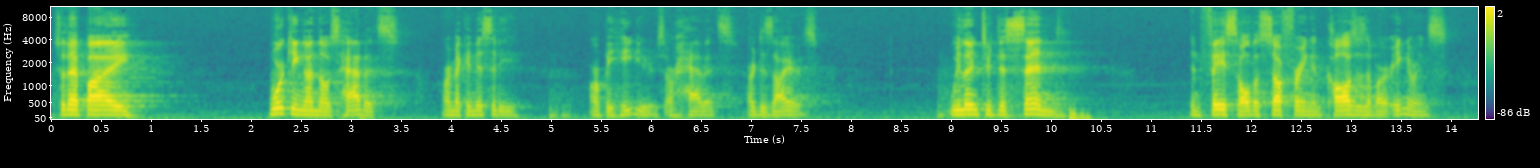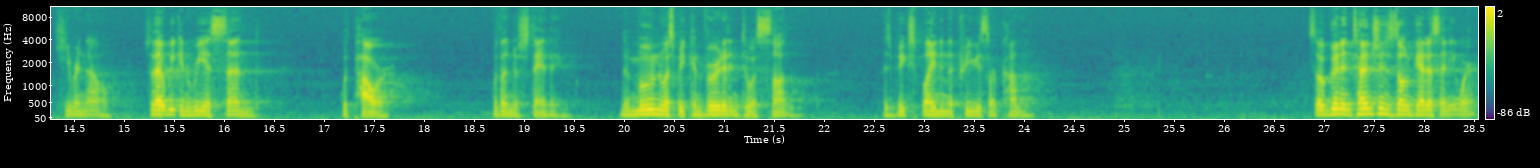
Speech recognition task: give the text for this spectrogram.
So that by working on those habits, our mechanicity, our behaviors, our habits, our desires. We learn to descend and face all the suffering and causes of our ignorance here and now so that we can reascend with power, with understanding. The moon must be converted into a sun, as we explained in the previous arcana. So, good intentions don't get us anywhere.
